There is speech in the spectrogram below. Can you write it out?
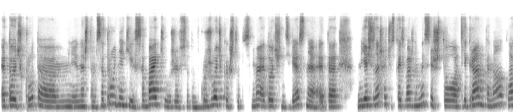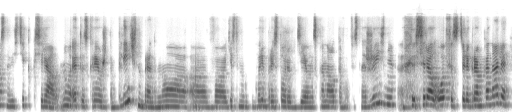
Это очень круто. Мне, знаешь, там сотрудники, их собаки уже все там в кружочках что-то снимают. Это очень интересно. Это... Я еще, знаешь, хочу сказать важную мысль, что телеграм-канал классно вести как сериал. Ну, это скорее уже там к личным брендам, но э, в, если мы говорим про историю, где у нас канал там офисной жизни, сериал «Офис» в телеграм-канале,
